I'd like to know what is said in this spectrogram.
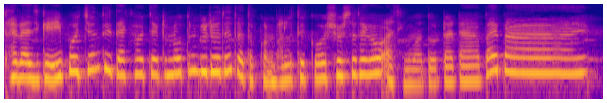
তাহলে আজকে এই পর্যন্তই, দেখা হচ্ছে একটা নতুন ভিডিওতে ততক্ষণ ভালো থেকো, সুস্থ থেকো। আজকের মতো টাটা বাই বাই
